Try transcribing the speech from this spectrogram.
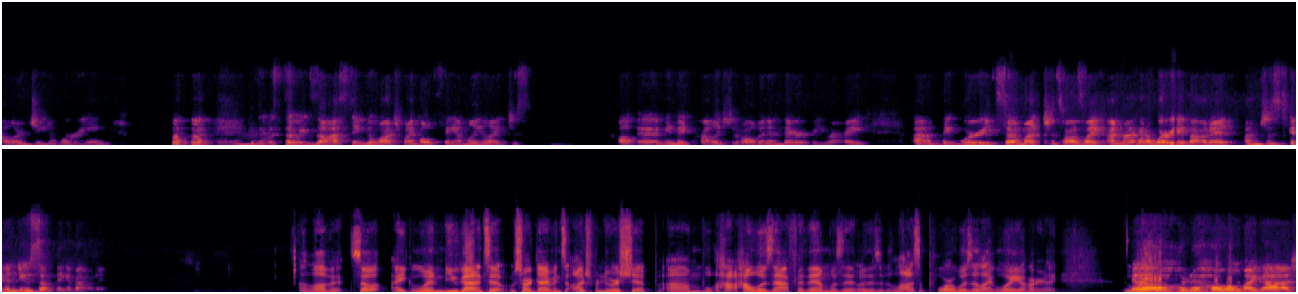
allergy to worrying. Because mm. it was so exhausting to watch my whole family like just I mean, they probably should have all been in therapy, right? Um, they worried so much. And so I was like, I'm not going to worry about it. I'm just going to do something about it. I love it. So, like, when you got into start diving into entrepreneurship, um, how, how was that for them? Was it was it a lot of support? Was it like, wait, are like? No, no. Oh my gosh,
